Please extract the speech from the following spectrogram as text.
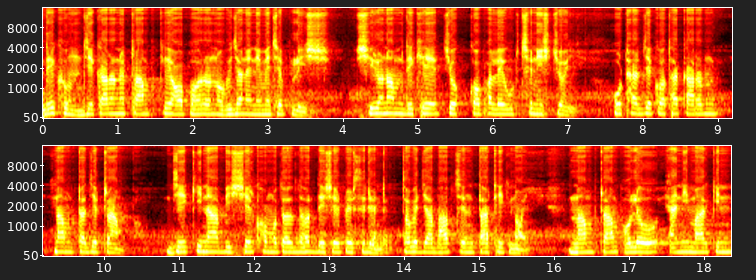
দেখুন, যে কারণে ট্রাম্পকে অপহরণ অভিযানে নেমেছে পুলিশ। শিরোনাম দেখে চোখ কপালে উঠছে নিশ্চয়ই। ওঠার যে কথা, কারণ নামটা যে ট্রাম্প। যে কিনা বিশ্বের ক্ষমতাধর দেশের প্রেসিডেন্ট, তবে যা ভাবছেন তা ঠিক নয়। নাম ট্রাম্প হলেও অ্যানি মার্কিন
